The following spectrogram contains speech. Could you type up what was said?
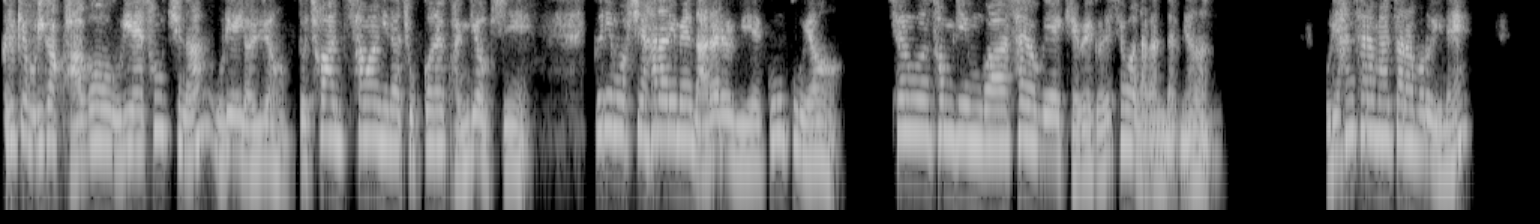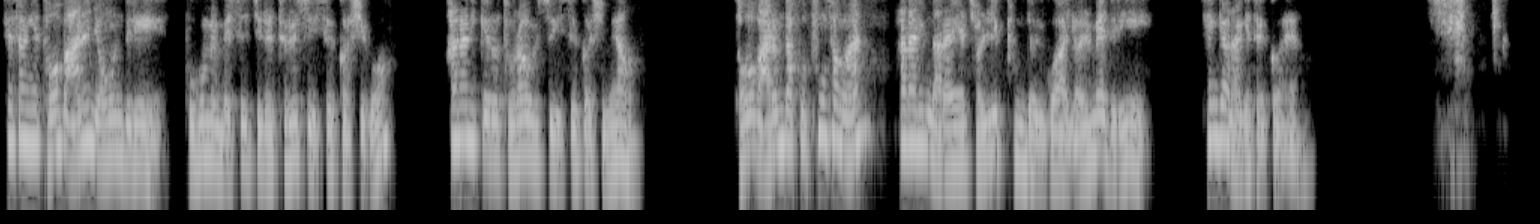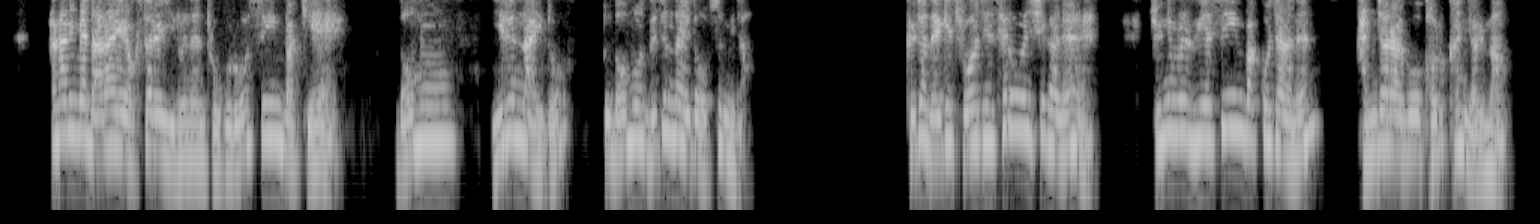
그렇게 우리가 과거 우리의 성취나 우리의 연령 또 처한 상황이나 조건에 관계없이 끊임없이 하나님의 나라를 위해 꿈꾸며 새로운 섬김과 사역의 계획을 세워 나간다면 우리 한 사람 한 사람으로 인해 세상에 더 많은 영혼들이 복음의 메시지를 들을 수 있을 것이고 하나님께로 돌아올 수 있을 것이며 더욱 아름답고 풍성한 하나님 나라의 전리품들과 열매들이 생겨나게 될 거예요. 하나님의 나라의 역사를 이루는 도구로 쓰임 받기에 너무 이른 나이도 또 너무 늦은 나이도 없습니다. 그저 내게 주어진 새로운 시간을 주님을 위해 쓰임 받고자 하는 간절하고 거룩한 열망,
